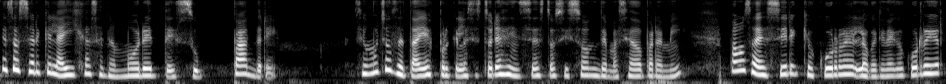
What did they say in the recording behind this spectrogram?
es hacer que la hija se enamore de su padre. Sin muchos detalles porque las historias de incesto sí son demasiado para mí, vamos a decir que ocurre lo que tiene que ocurrir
